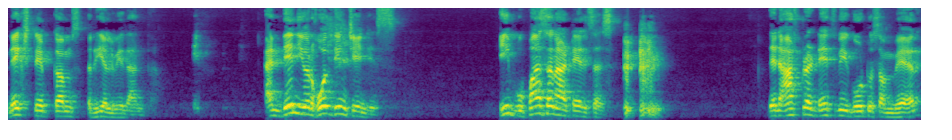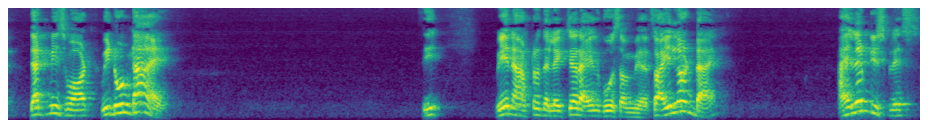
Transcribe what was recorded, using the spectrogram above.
next step comes real Vedanta. And then your whole thing changes. If Upasana tells us that after death we go to somewhere, that means what? We don't die. See, when after the lecture I will go somewhere, so I will not die. I left this place.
